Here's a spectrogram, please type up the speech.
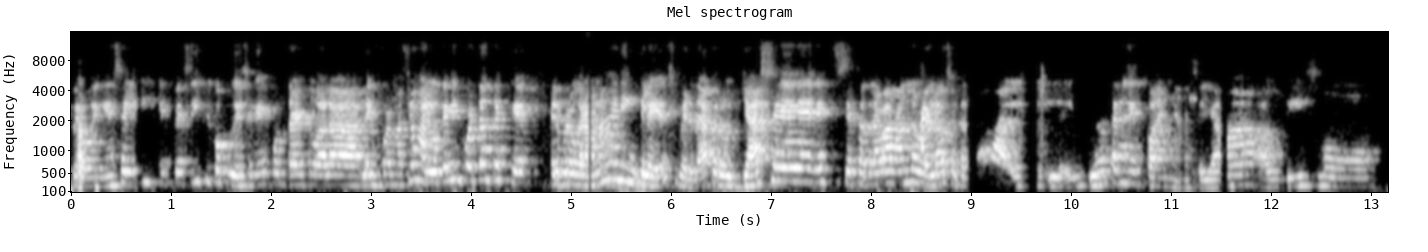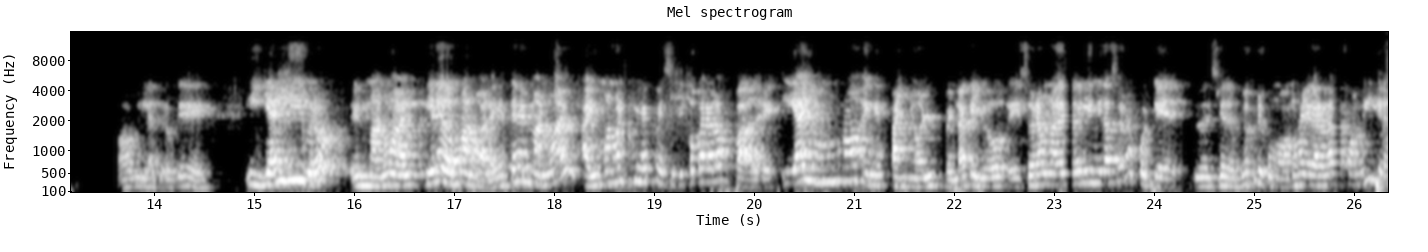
pero en ese link específico pudiesen encontrar toda la, la, información. Algo que es importante es que el programa es en inglés, ¿verdad? Pero ya se, se está trabajando, ¿verdad? O se trabaja, incluso está en España, se llama Autismo, Ávila, creo que es y ya el libro, el manual, tiene dos manuales. Este es el manual, hay un manual que es específico para los padres y hay uno en español, ¿verdad? Que yo, eso era una de mis limitaciones porque yo decía, Dios mío, pero ¿cómo vamos a llegar a la familia?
